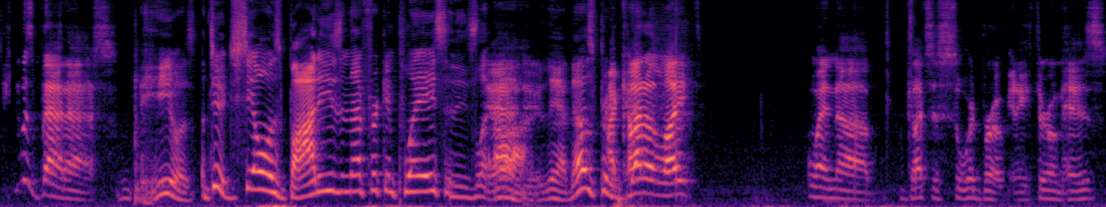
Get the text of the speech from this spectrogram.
he was badass. he was dude. You see all his bodies in that freaking place, and he's like, Yeah, ah, dude. yeah, that was pretty. I kind of liked when uh, Guts' sword broke and he threw him his.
